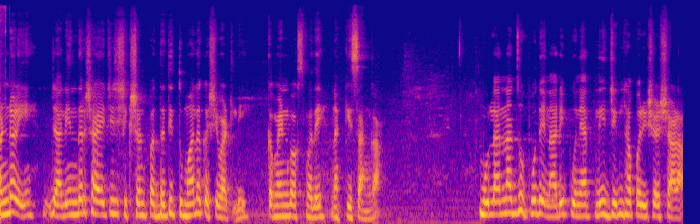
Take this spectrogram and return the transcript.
मंडळी जालिंदर शाळेची शिक्षण पद्धती तुम्हाला कशी वाटली? कमेंट बॉक्समध्ये नक्की सांगा. मुलांना झोपू देणारी पुण्यातली जिल्हा परिषद शाळा.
